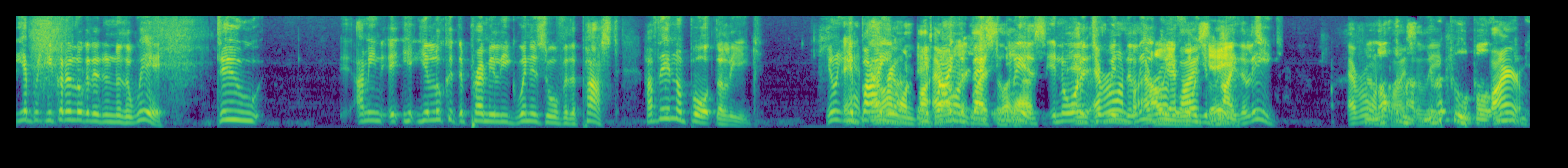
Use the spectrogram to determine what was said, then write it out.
yeah, but you've got to look at it another way. Do I mean you look at the Premier League winners over the past? Have they not bought the league? You know, you buy, everyone you buy- buy everyone the best the players in order to win the league everyone buys you the buy league. the league. Everyone A lot of them buys the league. Liverpool Bayern.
